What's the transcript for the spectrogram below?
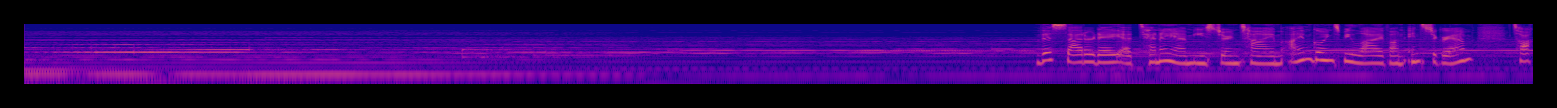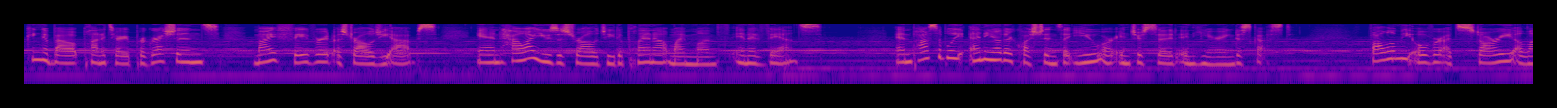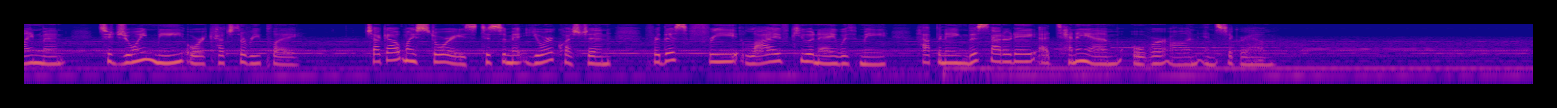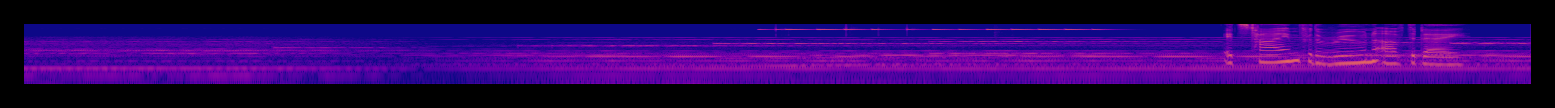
This Saturday at 10 a.m. Eastern Time, I am going to be live on Instagram talking about planetary progressions, my favorite astrology apps, and how I use astrology to plan out my month in advance, and possibly any other questions that you are interested in hearing discussed. Follow me over at Starry Alignment to join me or catch the replay. Check out my stories to submit your question for this free live Q&A with me happening this Saturday at 10 a.m. over on Instagram. It's time for the rune of the day.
